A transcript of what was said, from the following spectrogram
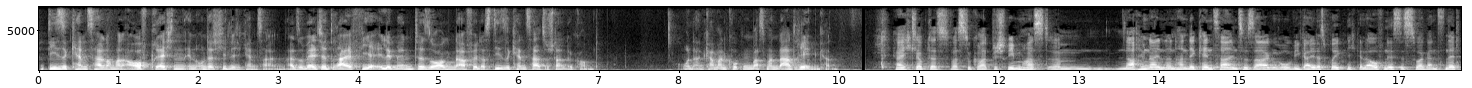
diese Kennzahl nochmal aufbrechen in unterschiedliche Kennzahlen. Also welche drei, vier Elemente sorgen dafür, dass diese Kennzahl zustande kommt. Und dann kann man gucken, was man da drehen kann. Ja, ich glaube, das, was du gerade beschrieben hast, ähm, nachhinein anhand der Kennzahlen zu sagen, oh, wie geil das Projekt nicht gelaufen ist, ist zwar ganz nett,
